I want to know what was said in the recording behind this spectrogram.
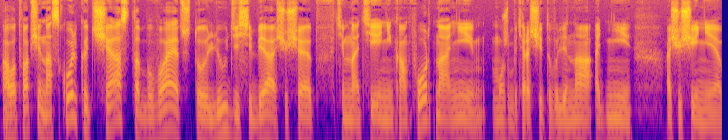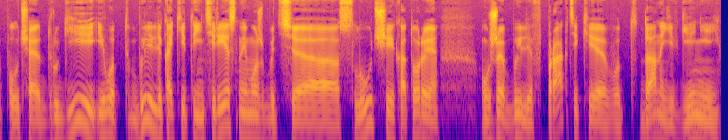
А вот вообще, насколько часто бывает, что люди себя ощущают в темноте некомфортно, они, может быть, рассчитывали на одни ощущения, получают другие, и вот были ли какие-то интересные, может быть, э, случаи, которые уже были в практике. Вот Дана, Евгений,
